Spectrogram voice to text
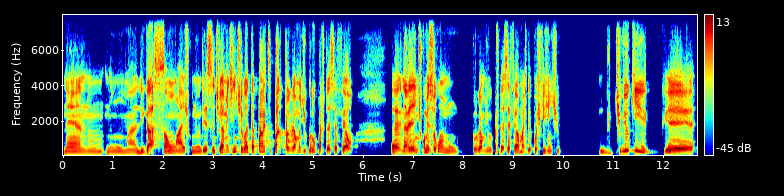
né, nenhuma ligação mais com nenhum desses. Antigamente a gente chegou até a participar do programa de grupos do SFL. É, na verdade, a gente começou com um programa de grupos do SFL, mas depois que a gente, a gente viu que. É,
